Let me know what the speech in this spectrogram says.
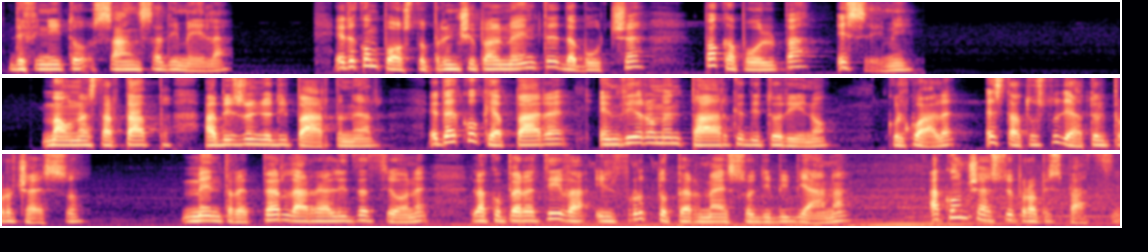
definito sansa di mela, ed è composto principalmente da bucce, poca polpa e semi. Ma una startup ha bisogno di partner ed ecco che appare Environment Park di Torino, col quale è stato studiato il processo, mentre per la realizzazione la cooperativa Il Frutto Permesso di Bibiana ha concesso i propri spazi.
